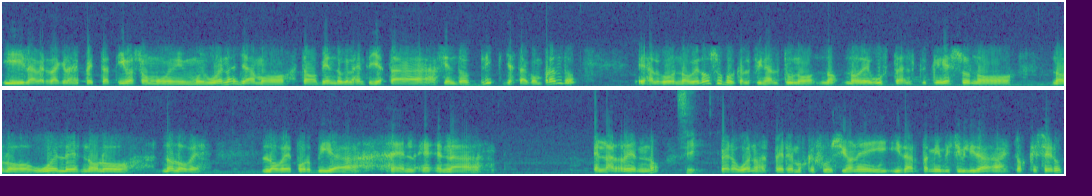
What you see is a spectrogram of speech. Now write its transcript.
Y la verdad que las expectativas son muy muy buenas, ya estamos viendo que la gente ya está haciendo clic, ya está comprando. Es algo novedoso porque al final tú no no, no degustas el queso, no no lo hueles, no lo no lo ves. Lo ves por vía en, en la en la red, ¿no? Sí. Pero bueno, esperemos que funcione y, y dar también visibilidad a estos queseros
